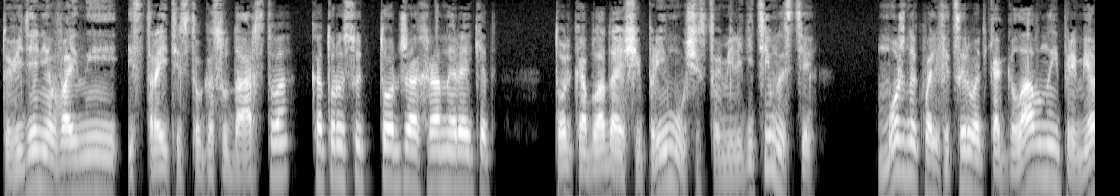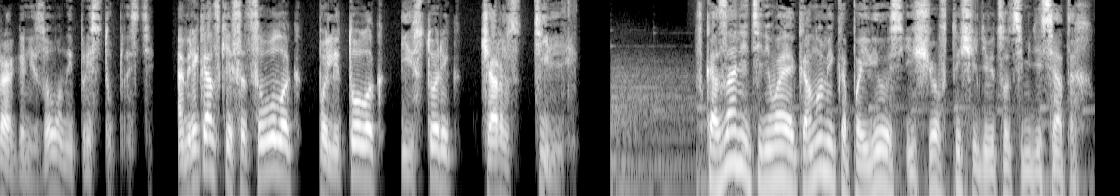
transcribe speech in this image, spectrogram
то ведение войны и строительство государства, который суть тот же охранный рэкет, только обладающий преимуществами легитимности, можно квалифицировать как главный пример организованной преступности. Американский социолог, политолог и историк Чарльз Тилли. В Казани теневая экономика появилась еще в 1970-х.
